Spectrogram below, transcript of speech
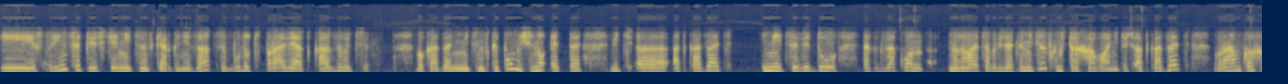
И, в принципе, все медицинские организации будут вправе отказывать в оказании медицинской помощи. Но это ведь э, отказать имеется в виду, так как закон называется об обязательном медицинском страховании, то есть отказать в рамках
